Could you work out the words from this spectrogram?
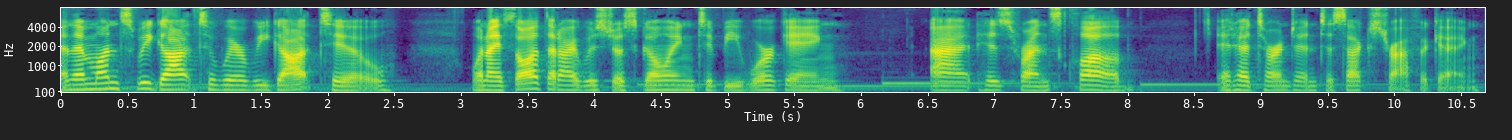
And then once we got to where we got to, when I thought that I was just going to be working at his friend's club, it had turned into sex trafficking.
